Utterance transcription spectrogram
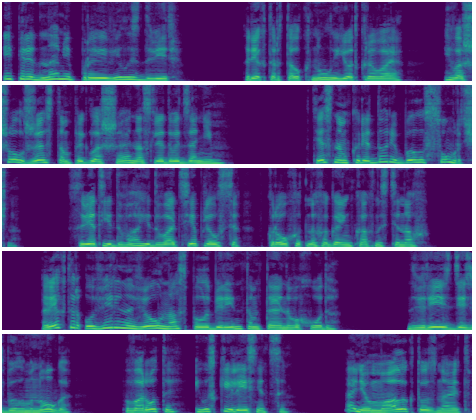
и перед нами проявилась дверь. Ректор толкнул ее, открывая, и вошел жестом, приглашая нас следовать за ним. В тесном коридоре было сумрачно. Свет едва-едва теплился в крохотных огоньках на стенах. Ректор уверенно вел нас по лабиринтам тайного хода. Дверей здесь было много, повороты и узкие лестницы. О нем мало кто знает.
